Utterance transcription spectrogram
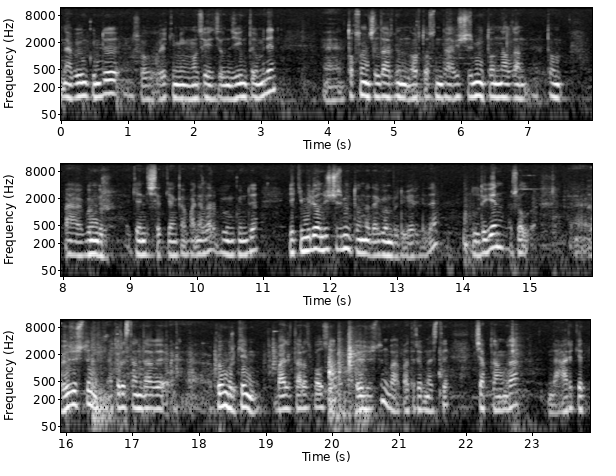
Мына бүгүнкү күндө ошол эки миң он сегизинчи жылдын жыйынтыгы менен токсонунчу жылдардын ортосунда үч жүз миң тонна алган баягы көмүр кенди иштеткен компаниялар бүгүнкү күндө эки миллион үч жүз миң тоннадай көмүрдү берди да. Бул деген ошол өзүбүздүн Кыргызстандагы көмүр кен байлыктарыбыз болсо өзүбүздүн баягы потребности жапканга аракет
